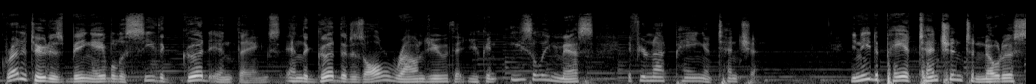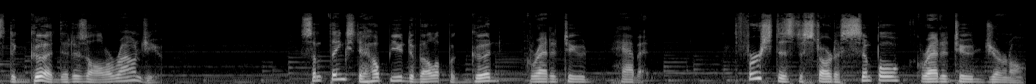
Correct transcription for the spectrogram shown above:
Gratitude is being able to see the good in things and the good that is all around you that you can easily miss if you're not paying attention. You need to pay attention to notice the good that is all around you. Some things to help you develop a good gratitude habit. First is to start a simple gratitude journal.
